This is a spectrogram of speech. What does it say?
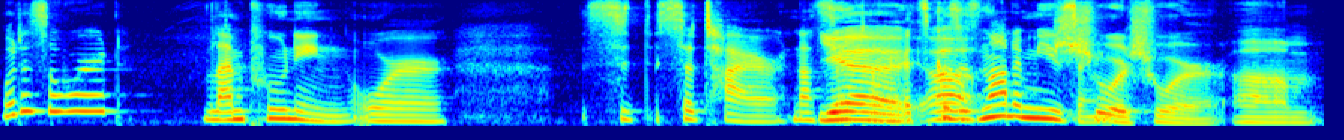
What is the word? Lampooning or sat- satire? Not satire. It's because uh, it's not amusing. Sure, sure. Um,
